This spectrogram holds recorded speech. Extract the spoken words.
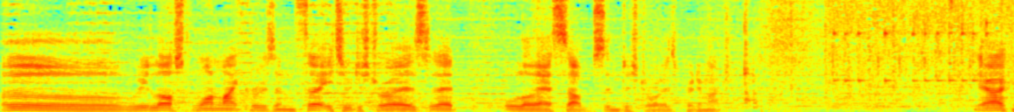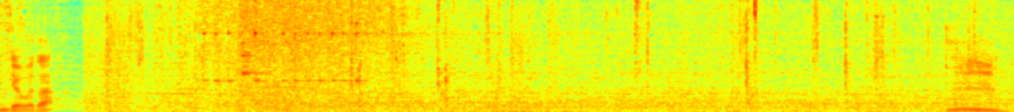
Oh, we lost one light cruiser and 32 destroyers. They're all of their subs and destroyers, pretty much. Yeah, I can deal with that. Hmm.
